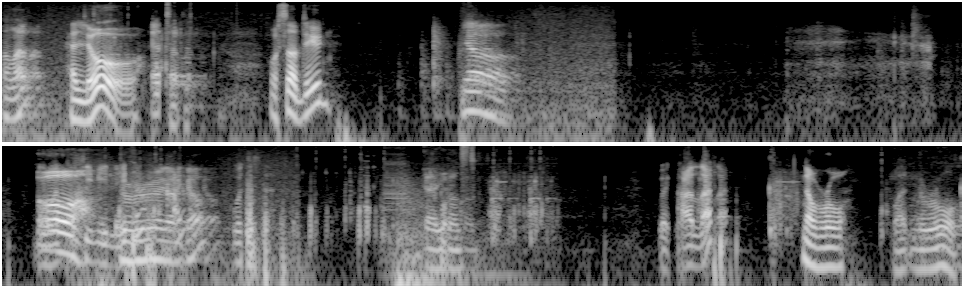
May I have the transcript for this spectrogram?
Hello? Hello. What's up? What's up, dude? Yo. You Oh. want to see me Do we later? really gotta go? What is that? Yeah, you don't. Wait, Kyle left? No rule. What in the rule?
